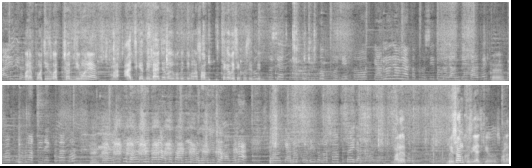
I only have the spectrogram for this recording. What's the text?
বাড়ি দিয়ে মানে পঁচিশ বছর জীবনের মানে আজকের দিনটা হচ্ছে দৈবকীর জীবনে সব থেকে বেশি খুশির দিন। খুব খুশি। তো কেন যে আমি এত খুশি তোমরা জানতেই পারবে। হ্যাঁ। তোমরা ফুল ব্লগটি দেখতে থাকো। একটু ধৈর্য ধরে এত তাড়াতাড়ি বলে দিলে তো হবে না। তো কেন খুশি? তোমরা সবটাই জানতে পারবে মানে ভীষণ খুশি আজকে। মানে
